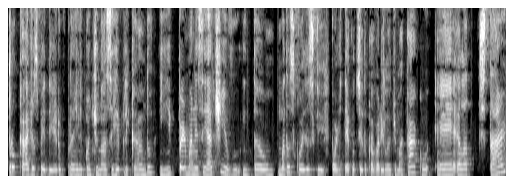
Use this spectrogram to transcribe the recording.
trocar de hospedeiro para ele continuar se replicando e permanecer ativo. Então, uma das coisas que pode ter acontecido com a varíola de macaco é ela estar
